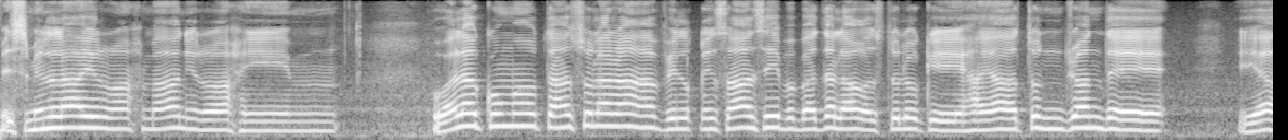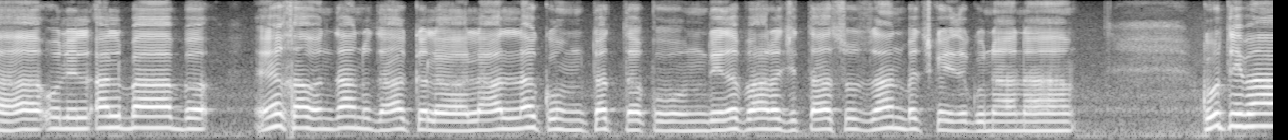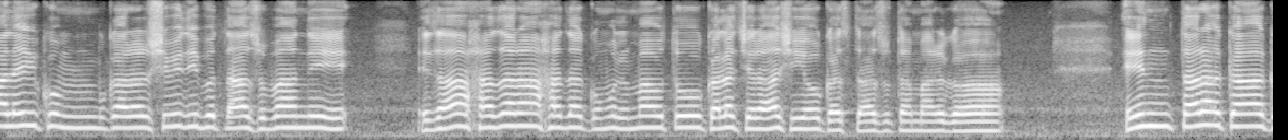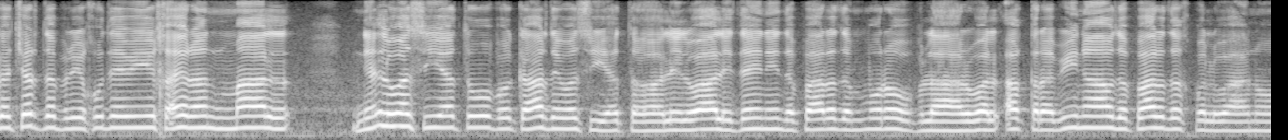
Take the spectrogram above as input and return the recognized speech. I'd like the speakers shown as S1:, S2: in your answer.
S1: بسم الله الرحمن الرحیم ولکم تاسو لرا فی القصاص بدل غستلو کې حیات ژوند یا اول الالباب اے خوندانو دا کلا لعلکم تتقون دې لپاره چې تاسو ځان بچ کړئ د ګنانا کتب علیکم مقرر شوی دی په تاسو باندې اذا حضر احدكم الموت کله چراشی او کستا ست مرګ ان ترکا کچر د بری خودوی خیرن مال نل وصیت په کار دی وصیت للوالدین د پاره د مور او پلار ول اقربین او د پاره د خپلوانو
